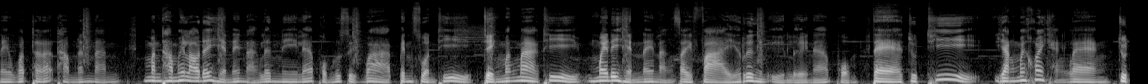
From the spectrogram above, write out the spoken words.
ในวัฒนธรรมนั้นๆ มันทำให้เราได้เห็นในหนังเรื่องนี้ และผมรู้สึกว่าเป็นส่วนที่เจ๋งมากๆที่ไม่ได้เห็นในหนังไซไฟเรื่องอื่นๆเลยนะครับผม แต่จุดที่ยังไม่ค่อยแข็งแรง จุด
